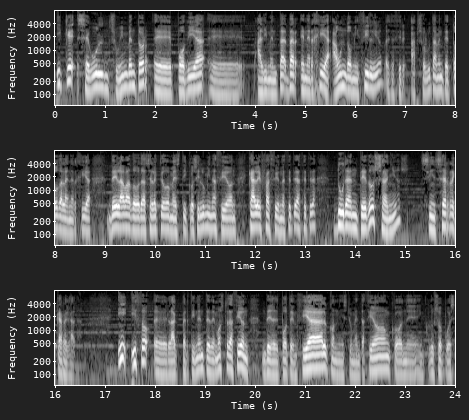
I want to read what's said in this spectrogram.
y que, según su inventor, eh, podía eh, alimentar, dar energía a un domicilio, es decir, absolutamente toda la energía de lavadoras, electrodomésticos, iluminación, calefacción, etcétera, etcétera, durante dos años sin ser recargada y hizo eh, la pertinente demostración del potencial con instrumentación, con eh, incluso pues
